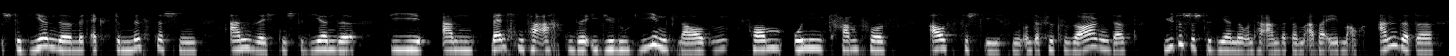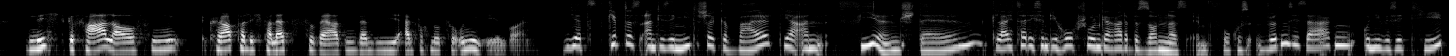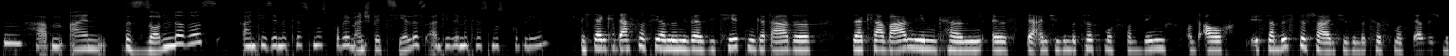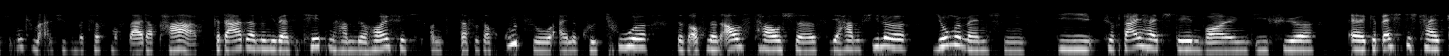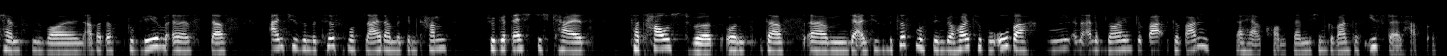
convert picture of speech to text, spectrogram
Studierende mit extremistischen Ansichten, Studierende, die an menschenverachtende Ideologien glauben, vom Unicampus auszuschließen und dafür zu sorgen, dass jüdische Studierende unter anderem, aber eben auch andere nicht Gefahr laufen, körperlich verletzt zu werden, wenn sie einfach nur zur Uni gehen wollen. Jetzt gibt es antisemitische Gewalt ja an vielen Stellen. Gleichzeitig sind die Hochschulen gerade besonders im Fokus. Würden Sie sagen, Universitäten haben ein besonderes Antisemitismusproblem, ein spezielles Antisemitismusproblem? Ich denke, das, was wir an Universitäten gerade sehr klar wahrnehmen können, ist der Antisemitismus von links und auch islamistischer Antisemitismus, der sich mit linkem Antisemitismus leider paart. Gerade an Universitäten haben wir häufig, und das ist auch gut so, eine Kultur des offenen Austausches. Wir haben viele junge Menschen, die für Freiheit stehen wollen, die für äh, Gerechtigkeit kämpfen wollen. Aber das Problem ist, dass Antisemitismus leider mit dem Kampf für Gerechtigkeit vertauscht wird und dass ähm, der Antisemitismus, den wir heute beobachten, in einem neuen Gewand daherkommt, nämlich im Gewand des Israel-Hasses.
